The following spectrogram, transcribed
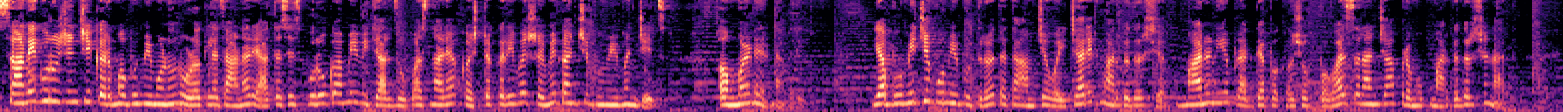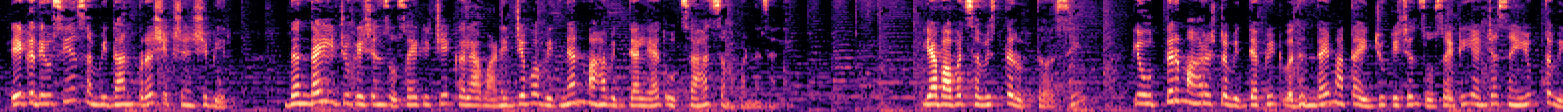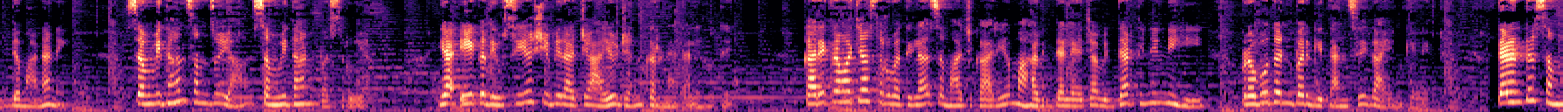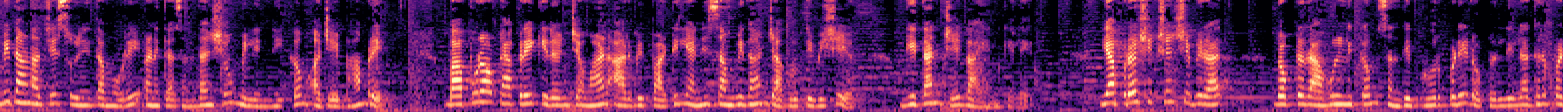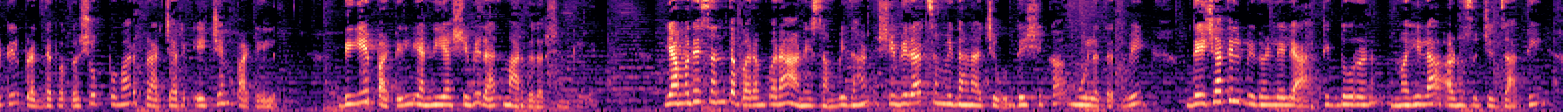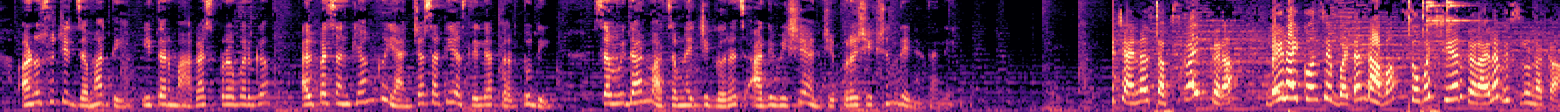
साने गुरुजींची कर्मभूमी म्हणून ओळखल्या जाणाऱ्या तसेच पुरोगामी विचार जोपासणाऱ्या कष्टकरी व श्रमिकांची भूमी म्हणजेच अमळनेर नगरी या भूमीचे भूमिपुत्र तथा आमचे वैचारिक मार्गदर्शक माननीय प्राध्यापक अशोक पवार सरांच्या प्रमुख मार्गदर्शनात एक दिवसीय संविधान प्रशिक्षण शिबिर धंदाई एज्युकेशन सोसायटीचे कला वाणिज्य व विज्ञान महाविद्यालयात उत्साहात संपन्न झाले. याबाबत सविस्तर वृत्त असे की उत्तर महाराष्ट्र विद्यापीठ व धंदाई माता एज्युकेशन सोसायटी यांच्या संयुक्त विद्यमानाने संविधान समजूया संविधान पसरूया. या एक दिवसीय शिबिराचे आयोजन करण्यात आले होते. कार्यक्रमाच्या सुरुवातीला समाजकार्य महाविद्यालयाच्या विद्यार्थिनींनीही प्रबोधनपर गीतांचे गायन केले. त्यानंतर संविधानाचे सुनीता मोरे अनिता संदांशिव मिलिंद निकम अजय भांबरे बापूराव ठाकरे किरण चव्हाण आर बी पाटील यांनी संविधान जागृती विषयक गीतांचे गायन केले. या प्रशिक्षण शिबिरात डॉक्टर राहुल निकम संदीप घोरपडे डॉक्टर लीलाधर पाटील प्राध्यापक अशोक पवार प्राचार्य H M Patil D A Patil यांनी या शिबिरात मार्गदर्शन केले. यामध्ये संत परंपरा आणि संविधान शिबिरात संविधानाची उद्देशिका मूलतत्वे देशातील बिघडलेले आर्थिक धोरण महिला अनुसूचित जाती अनुसूचित जमाती इतर मागास प्रवर्ग अल्पसंख्याक यांच्यासाठी असलेल्या तरतुदी संविधान वाचवण्याची गरज आदी विषयांचे प्रशिक्षण देण्यात आले. चॅनल सबस्क्राईब करा बेल आयकॉनचे बटन दाबा सोबत शेअर करायला विसरू नका.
